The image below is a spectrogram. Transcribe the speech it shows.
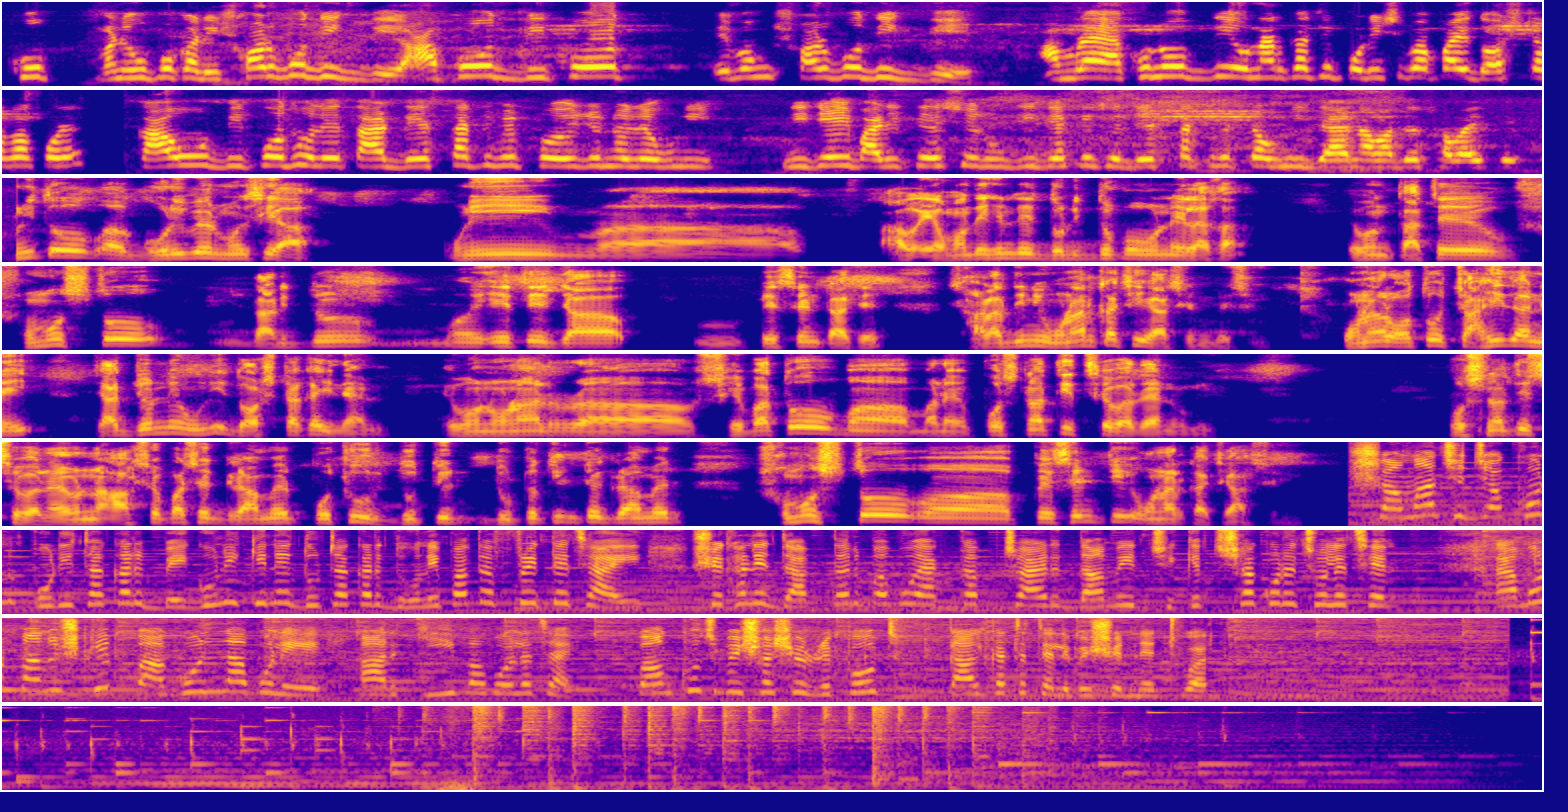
খুব মানে উপকারী। সর্বদিক দিয়ে আপদ বিপদ এবং সর্বদিক দিয়ে আমরা এখনও অবধি ওনার কাছে পরিষেবা পাই দশ টাকা করে। কাউর বিপদ হলে, তার ডেথ সার্টিফিকেট প্রয়োজন হলে উনি নিজেই বাড়িতে এসে রুগী দেখে সে ডেথ সার্টিফিকেটটা উনি দেন আমাদের সবাইকে। উনি তো গরিবের মসিয়া উনি আমাদের এখানে দরিদ্রপ্রবণ এলাকা এবং তাতে সমস্ত দারিদ্র এতে যা পেশেন্ট আছে, সারাদিনই ওনার কাছেই আসেন বেশি। ওনার অত চাহিদা নেই, যার জন্যে উনি দশ টাকাই নেন। এবং ওনার সেবা তো মানে পোষনাতির সেবা দেন উনি। পোষনাতির সেবা নেন। এবং আশেপাশে গ্রামের প্রচুর, দু তিন- দুটো তিনটে গ্রামের সমস্ত পেশেন্টই ওনার কাছে আসেন। সমাজ যখন কুড়ি টাকার বেগুনি কিনে দু টাকার ধনেপাতা ফ্রিতে চাই সেখানে ডাক্তারবাবু এক কাপ চায়ের দামে চিকিৎসা করে চলেছেন। এমন মানুষকে পাগল না বলে আর কি বা বলা যায়? পঙ্কজ বিশ্বাসের রিপোর্ট কালকাটা টেলিভিশন নেটওয়ার্ক।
